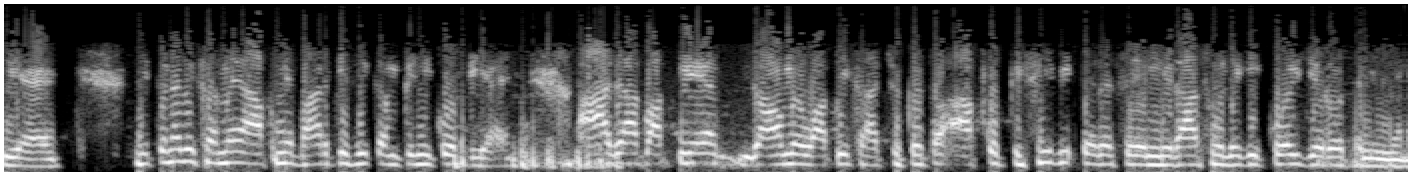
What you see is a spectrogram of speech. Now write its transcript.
किया है जितना भी समय आपने बाहर किसी कंपनी को दिया है, आज आप अपने गाँव में वापस आ चुके तो आपको किसी भी तरह से निराश होने की कोई ज़रूरत नहीं है।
